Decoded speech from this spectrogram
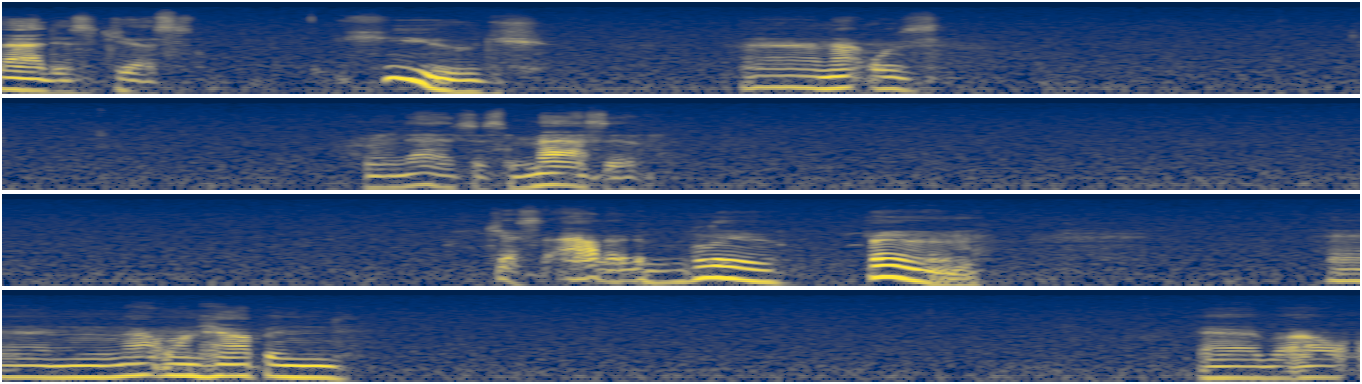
That is just huge. And that was, I mean, that is just massive. Just out of the blue. Boom. And that one happened about,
